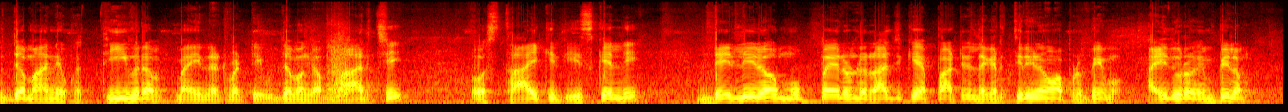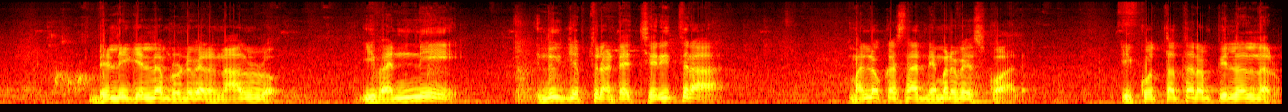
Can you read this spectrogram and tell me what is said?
ఉద్యమాన్ని ఒక తీవ్రమైనటువంటి ఉద్యమంగా మార్చి ఓ స్థాయికి తీసుకెళ్ళి ఢిల్లీలో ముప్పై రెండు రాజకీయ పార్టీల దగ్గర తిరిగినాం అప్పుడు మేము ఐదుగురు ఎంపీలం. ఢిల్లీకి వెళ్ళాం రెండు వేల నాలుగులో. ఇవన్నీ ఎందుకు చెప్తున్నా అంటే చరిత్ర మళ్ళీ ఒకసారి నెమరు వేసుకోవాలి. ఈ కొత్త తరం పిల్లలున్నారు.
